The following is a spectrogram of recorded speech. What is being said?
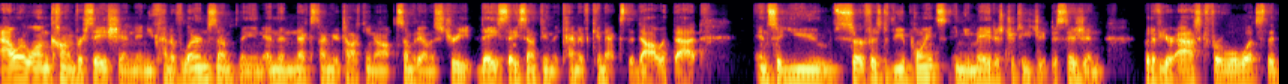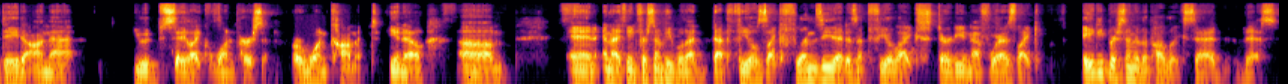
hour long conversation and you kind of learn something. And then next time you're talking to somebody on the street, they say something that kind of connects the dot with that. And so you surfaced viewpoints and you made a strategic decision. But if you're asked for, well, what's the data on that? You would say like one person or one comment, you know. Um, and and I think for some people that that feels like flimsy. That doesn't feel like sturdy enough. Whereas like eighty percent of the public said this.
